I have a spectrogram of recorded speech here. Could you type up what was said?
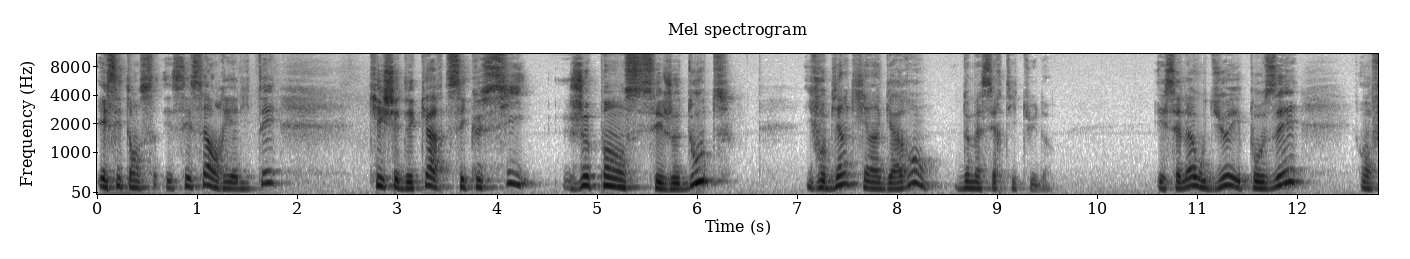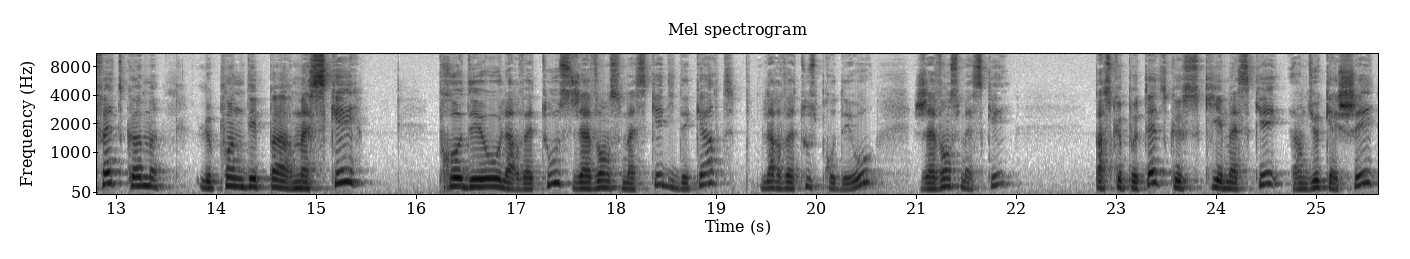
Et c'est ça en réalité qui est chez Descartes, c'est que si je pense et je doute, il faut bien qu'il y ait un garant de ma certitude. Et c'est là où Dieu est posé, en fait, comme le point de départ masqué, prodeo larvatus, j'avance masqué, dit Descartes, larvatus prodeo, j'avance masqué, parce que peut-être que ce qui est masqué, un Dieu caché,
